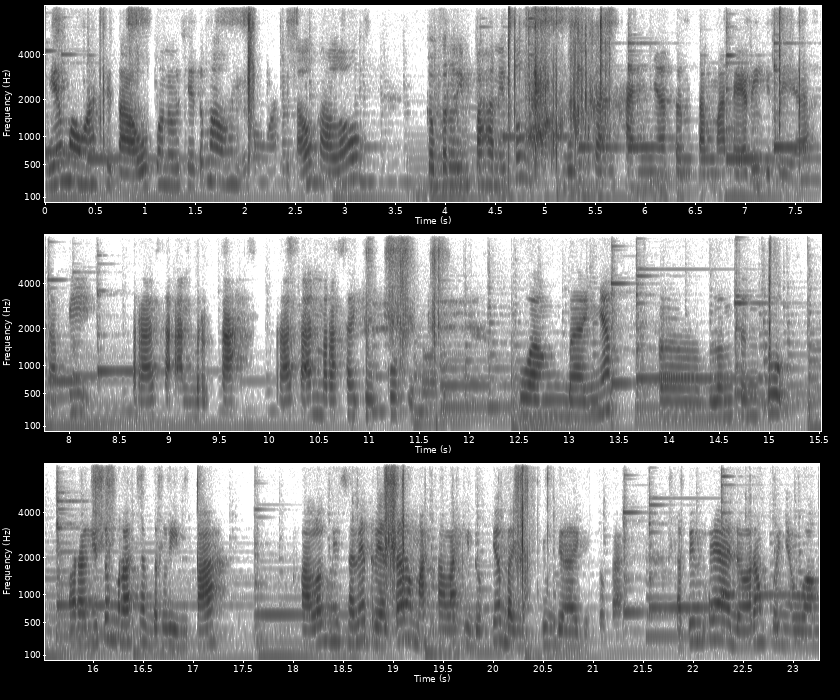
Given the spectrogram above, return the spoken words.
dia mau ngasih tahu penulisnya itu mau mau ngasih tahu kalau keberlimpahan itu bukan hanya tentang materi gitu ya, tapi perasaan berkah, perasaan merasa cukup gitu. Uang banyak e, belum tentu orang itu merasa berlimpah kalau misalnya ternyata masalah hidupnya banyak juga gitu kan. Tapi misalnya ada orang punya uang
